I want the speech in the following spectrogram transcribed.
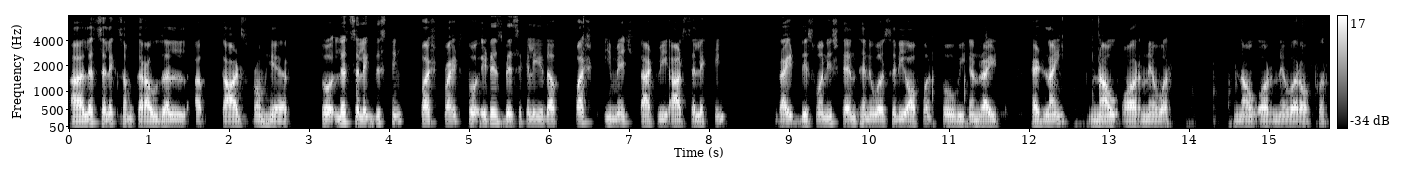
uh, let's select some carousel uh, cards from here. So let's select this thing first right? So it is basically the first image that we are selecting right? This one is 10th anniversary offer. So we can write headline now or never now or never offer.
